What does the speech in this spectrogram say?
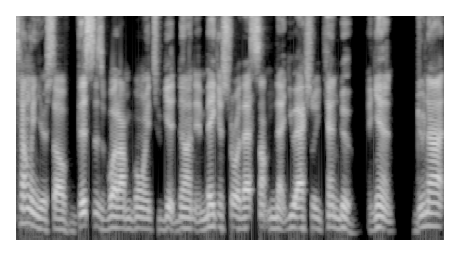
telling yourself, this is what I'm going to get done and making sure that's something that you actually can do. Again, do not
